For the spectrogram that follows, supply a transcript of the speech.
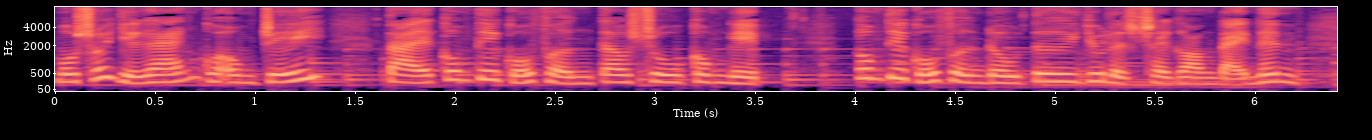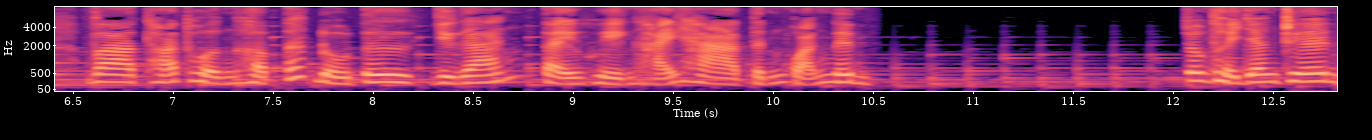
một số dự án của ông Trí tại công ty cổ phần cao su công nghiệp, công ty cổ phần đầu tư du lịch Sài Gòn Đại Ninh và thỏa thuận hợp tác đầu tư dự án tại huyện Hải Hà, tỉnh Quảng Ninh. Trong thời gian trên,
